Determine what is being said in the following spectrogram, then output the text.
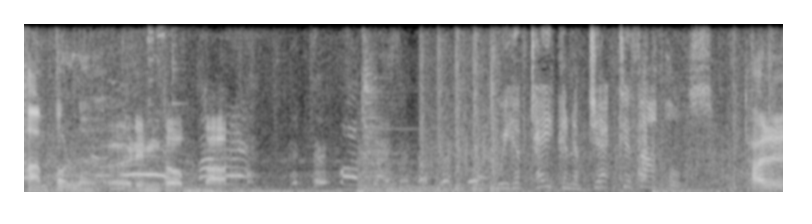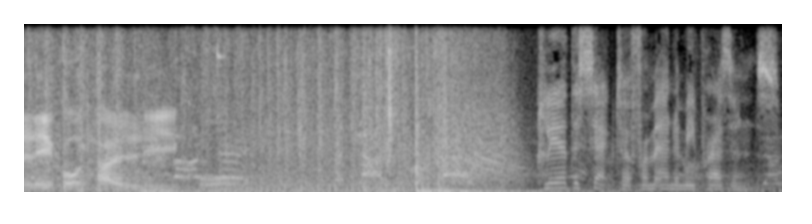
다음 걸로 어림도 없다 We have taken objective apples. 달리고 달리고 Clear the sector from enemy presence.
